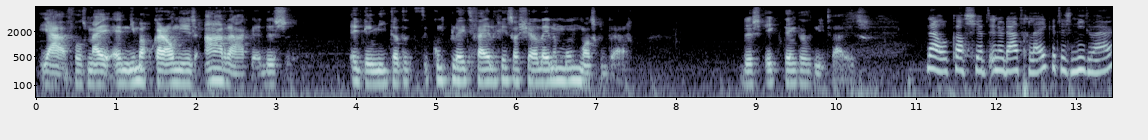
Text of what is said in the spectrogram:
ja, volgens mij, en je mag elkaar al niet eens aanraken. Dus ik denk niet dat het compleet veilig is als je alleen een mondmasker draagt. Dus ik denk dat het niet waar is. Nou, Cas, je hebt inderdaad gelijk. Het is niet waar.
